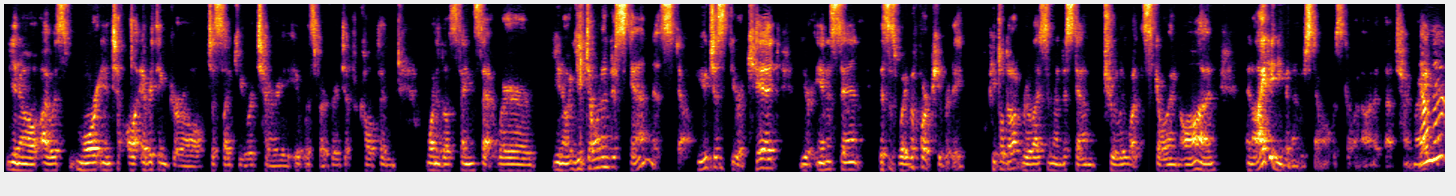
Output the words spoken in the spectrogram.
you know, I was more into all everything girl, just like you were, Terry. It was very, very difficult. And one of those things that where, you know, you don't understand this stuff. You just you're a kid, you're innocent. This is way before puberty. People don't realize and understand truly what's going on. And I didn't even understand what was going on at that time, right? no, no.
